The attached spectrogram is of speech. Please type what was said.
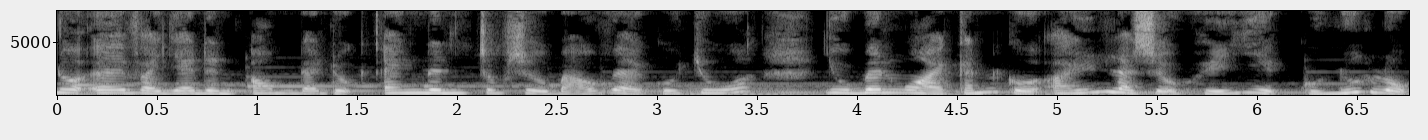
Noe và gia đình ông đã được an ninh trong sự bảo vệ của Chúa, dù bên ngoài cánh cửa ấy là sự hủy diệt của nước lụt.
